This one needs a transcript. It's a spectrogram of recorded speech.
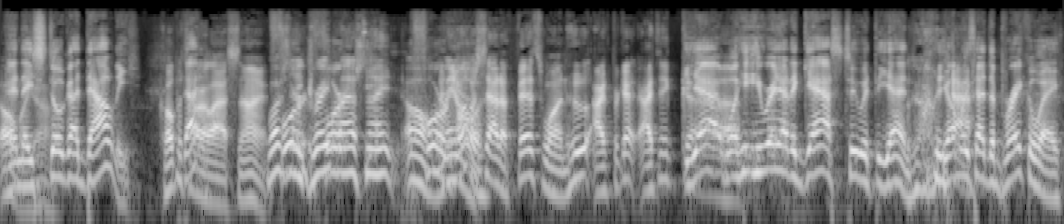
Oh, and they God. still got Doughty. Kopitar That- last night. Wasn't Four- he great four- last night? Oh, four- They man. almost had a fifth one. Who I forget. I think. Yeah, uh, well, he, he ran out of gas too at the end. he yeah. almost had the breakaway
